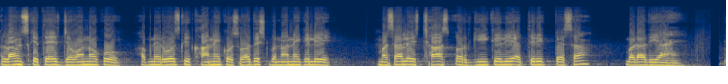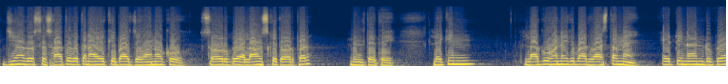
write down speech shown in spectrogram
अलाउंस के तहत जवानों को अपने रोज़ के खाने को स्वादिष्ट बनाने के लिए मसाले, छाछ और घी के लिए अतिरिक्त पैसा बढ़ा दिया है। जी हाँ दोस्तों सातवें वेतन आयोग के बाद जवानों को सौ रुपये अलाउंस के तौर पर मिलते थे। लेकिन लागू होने के बाद वास्तव में एट्टी नाइन रुपये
